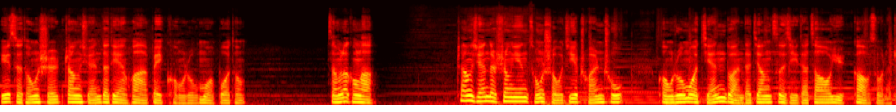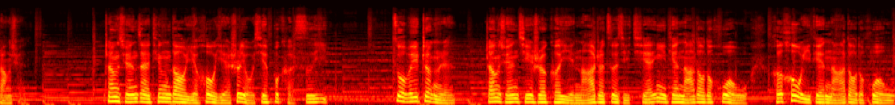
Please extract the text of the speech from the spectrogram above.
与此同时，张璇的电话被孔如墨拨通。怎么了，孔老？张璇的声音从手机传出，孔如墨简短的将自己的遭遇告诉了张璇。张璇在听到以后也是有些不可思议。作为证人，张璇其实可以拿着自己前一天拿到的货物和后一天拿到的货物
